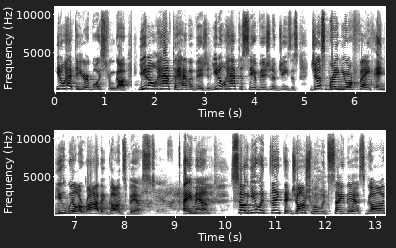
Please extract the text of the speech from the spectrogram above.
you don't have to hear a voice from God. You don't have to have a vision. You don't have to see a vision of Jesus. Just bring your faith and you will arrive at God's best. Amen. So you would think that Joshua would say this God,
